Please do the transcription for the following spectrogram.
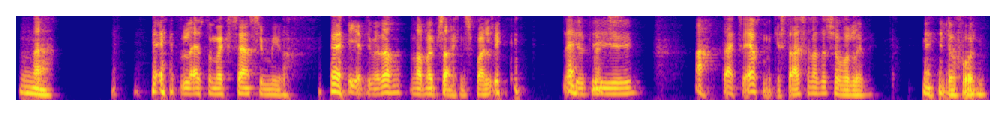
ναι. Τουλάχιστον μέχρι σε ένα σημείο. Γιατί μετά θα με ψάχνεις πάλι. Ναι, Γιατί... Α, εντάξει, έχουμε και στάση, αλλά δεν σε βολεύει. Λεωφόρο.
